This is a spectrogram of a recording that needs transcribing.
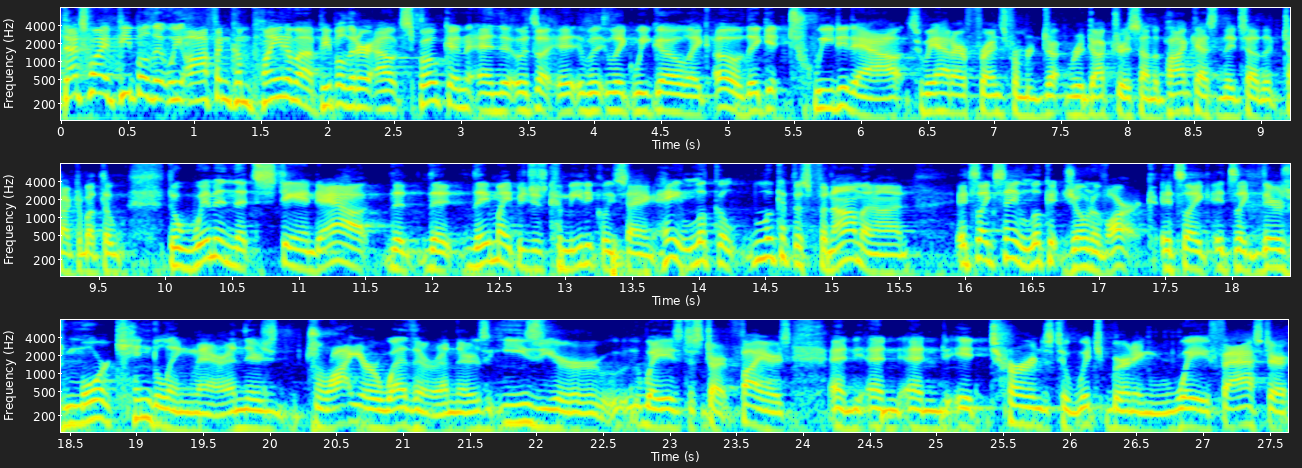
That's why people that we often complain about, people that are outspoken, and it was like, it was like we go like, oh, they get tweeted out. So we had our friends from Redu- Reductress on the podcast, and they talked about the the women that stand out that that they might be just comedically saying, hey, look look at this phenomenon. It's like saying, look at Joan of Arc. It's like it's like there's more kindling there, and there's drier weather, and there's easier ways to start fires, and and and it turns to witch burning way faster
